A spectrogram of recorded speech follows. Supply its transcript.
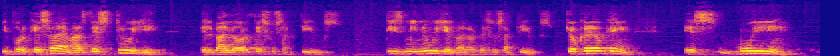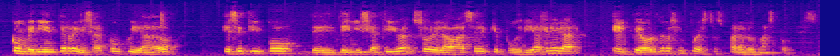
y porque eso además destruye el valor de sus activos, disminuye el valor de sus activos. Yo creo que es muy conveniente revisar con cuidado ese tipo de, iniciativa sobre la base de que podría generar el peor de los impuestos para los más pobres.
